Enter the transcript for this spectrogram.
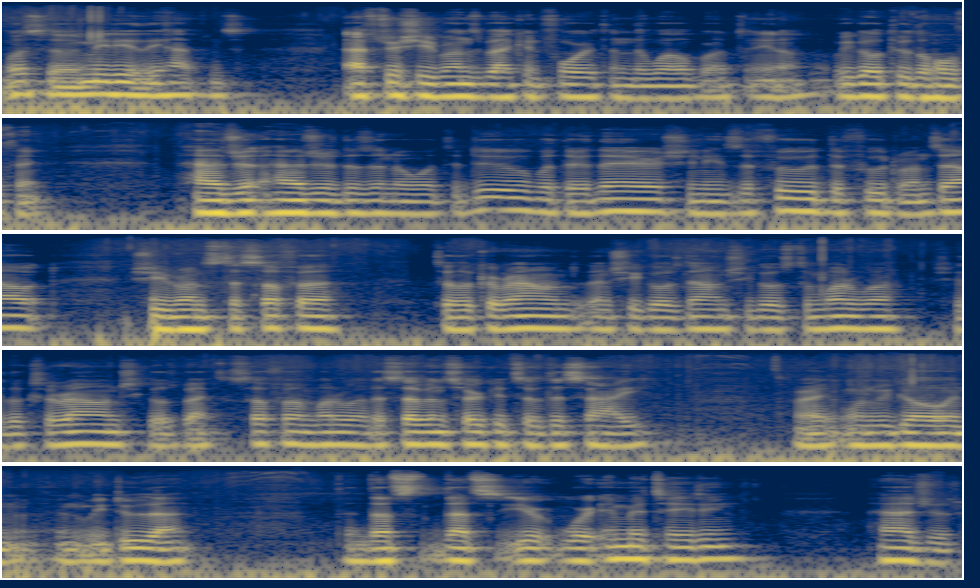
What immediately happens? After she runs back and forth in the well, you know, we go through the whole thing. Hajar, doesn't know what to do, but they're there. She needs the food. The food runs out. She runs to Safa to look around. Then she goes down. She goes to Marwa. She looks around. She goes back to Safa, Marwa. The seven circuits of the Sa'i. Right? When we go and, and we do that, then that's that's your, we're imitating Hajar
